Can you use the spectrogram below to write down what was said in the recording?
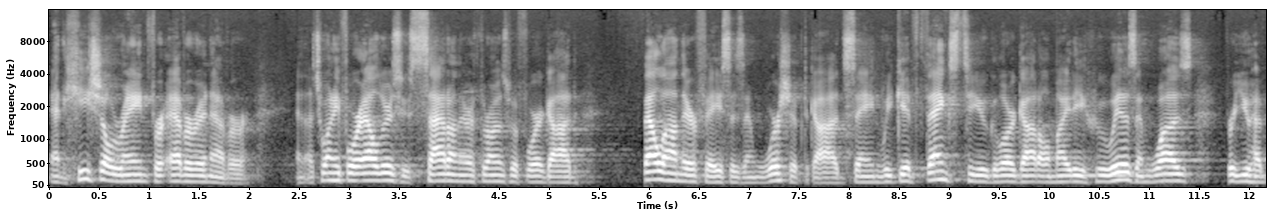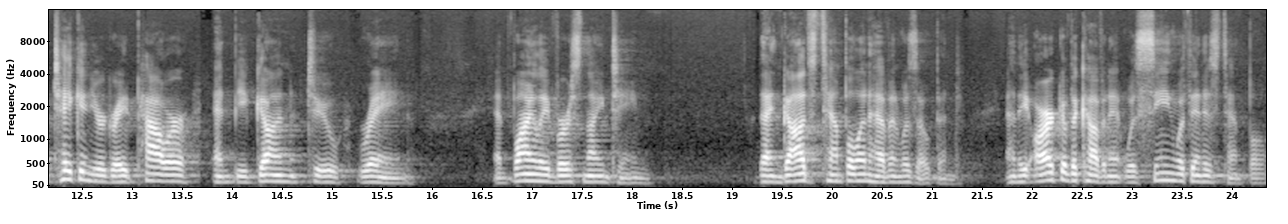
and he shall reign forever and ever. And the 24 elders who sat on their thrones before God fell on their faces and worshiped God, saying, We give thanks to you, Lord God Almighty, who is and was, for you have taken your great power and begun to reign. And finally, verse 19 Then God's temple in heaven was opened, and the ark of the covenant was seen within his temple.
